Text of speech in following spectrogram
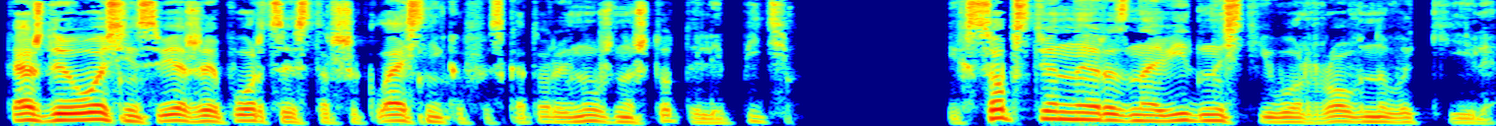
каждую осень свежая порция старшеклассников, из которой нужно что-то лепить. Их собственная разновидность его ровного киля.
